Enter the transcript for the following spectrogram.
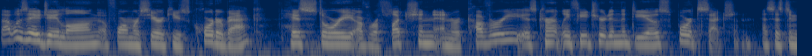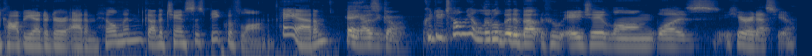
That was AJ Long, a former Syracuse quarterback. His story of reflection and recovery is currently featured in the DO Sports section. Assistant copy editor Adam Hillman got a chance to speak with Long. Hey, Adam. Hey, how's it going? Could you tell me a little bit about who AJ Long was here at SU?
